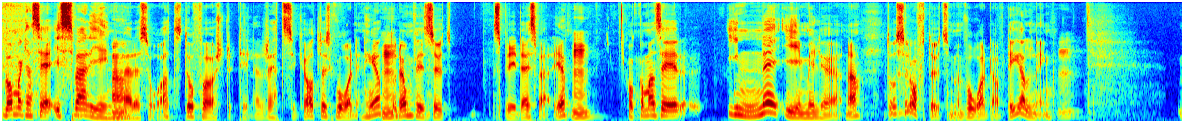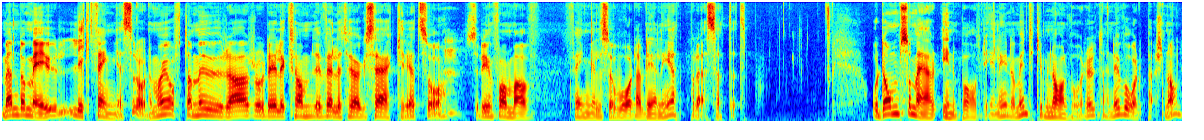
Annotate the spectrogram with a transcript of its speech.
vad man kan säga, i Sverige innebär ja. det så att då förs du till en rättspsykiatrisk vårdenhet mm. och de finns utspridda i Sverige. Mm. Och om man ser inne i miljöerna, då ser det ofta ut som en vårdavdelning. Mm. Men de är ju likt fängelse då. De har ju ofta murar och det är, liksom, det är väldigt hög säkerhet så. Mm. Så det är en form av fängelse och vårdavdelning på det sättet. Och de som är inne på avdelningen, de är inte kriminalvårdare utan det är vårdpersonal.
